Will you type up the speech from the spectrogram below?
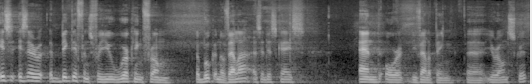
Is, is there a big difference for you working from a book, a novella, as in this case, and or developing uh, your own script?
